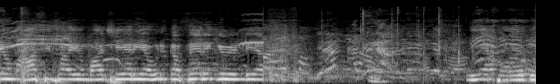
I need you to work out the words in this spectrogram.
അസ്മിനും ആസിഫായും വാച്ചേറിയ ഒരു കസേരയ്ക്ക് വേണ്ടിയാണ് നീ ആ പുറകോട്ട്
